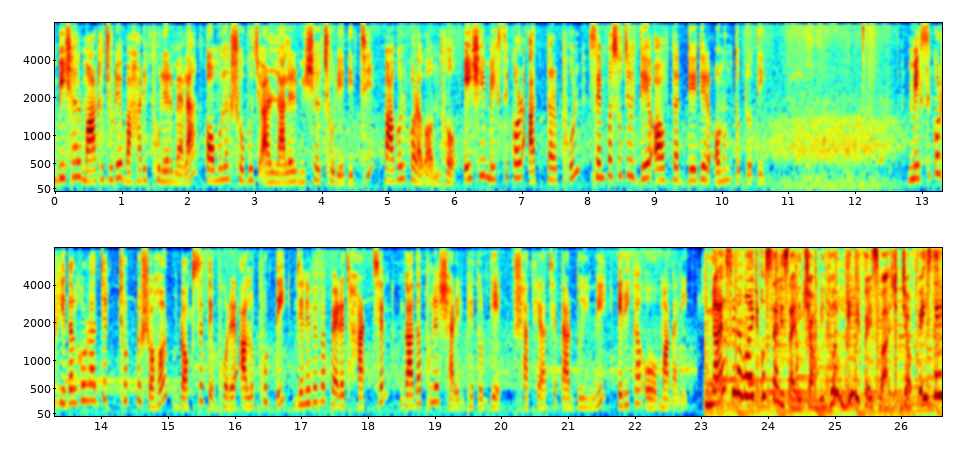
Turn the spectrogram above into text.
বিশাল মাঠ জুড়ে বাহারি ফুলের মেলা, কমলা, সবুজ আর লালের মিশেল ছড়িয়ে দিচ্ছে, পাগল করা গন্ধ। এই সেই মেক্সিকোর আত্মার ফুল, সেম্পাসুচিল ডে অফ দ্য ডেডের অনন্ত প্রতীক। মেক্সিকোর হিদালগো রাজ্যের ছোট্ট শহর ডক্সেতে ভোরের আলো ফুটতেই জেনেভেভা প্যারেজ হাঁটছেন গাঁদা ফুলের শাড়ির ভেতর দিয়ে। সাথে আছে তার দুই মেয়ে, এরিকা ও মাগালি। নায়াসিনামাইড ও স্যালিসাইনিক সমৃদ্ধ লিলি ফেস ওয়াশ যা ফেসের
